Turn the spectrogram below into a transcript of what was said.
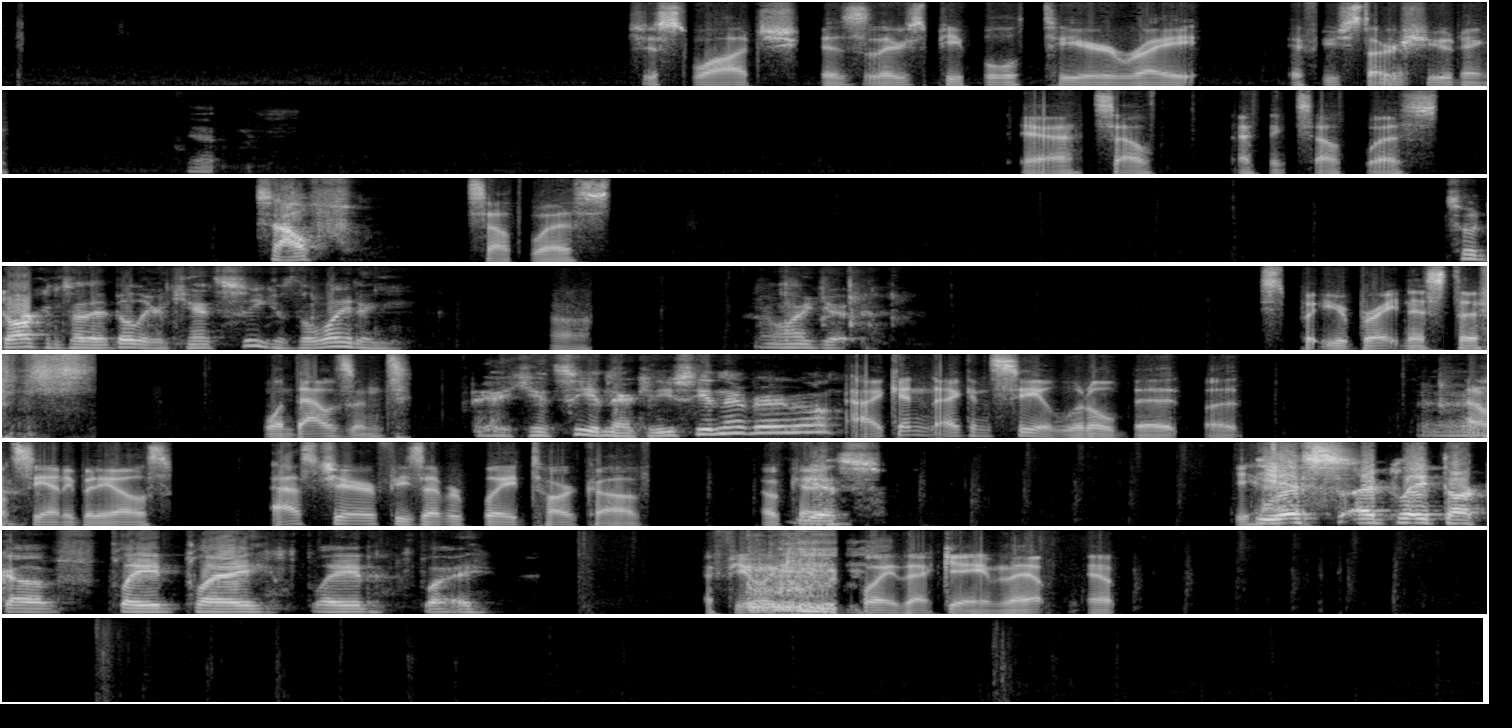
Just watch, because there's people to your right if you start Yeah. shooting. Yeah. Yeah, south. I think southwest. South. Southwest. So dark inside that building. I can't see because the lighting. Huh. I like it. Just put your brightness to 1000. I can't see in there. Can you see in there very well? I can I can see a little bit, but Uh, I don't see anybody else. Ask Jer if he's ever played Tarkov. Okay. Yes. Yes, has. I played Tarkov. Played, play, played, play. I feel like you would play that game. Yep, yep.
